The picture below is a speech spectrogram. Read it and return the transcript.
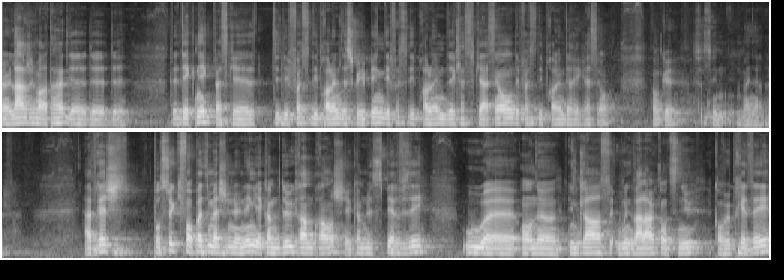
un, large inventaire de, techniques parce que des fois, c'est des problèmes de scraping, des fois, c'est des problèmes de classification, des fois, c'est des problèmes de régression. Donc, euh, ça, c'est une, manière de le faire. Après, pour ceux qui ne font pas du machine learning, il y a comme deux grandes branches. Il y a comme le supervisé, où euh, on a une classe ou une valeur continue qu'on veut prédire,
